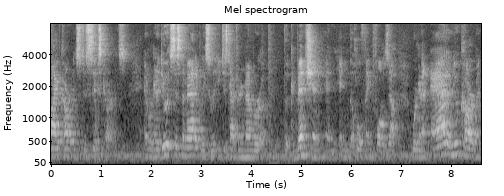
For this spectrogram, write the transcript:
five carbons to six carbons. And we're going to do it systematically so that you just have to remember the convention and, and the whole thing falls out. We're going to add a new carbon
